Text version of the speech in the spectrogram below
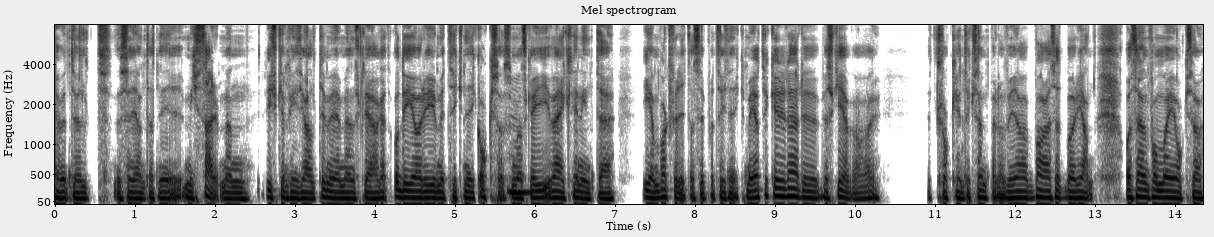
eventuellt, nu säger jag inte att ni missar, men risken finns ju alltid med det mänskliga ögat och det gör det ju med teknik också, så mm. man ska ju verkligen inte enbart förlita sig på teknik. Men jag tycker det där du beskrev var ett klockrent exempel och vi har bara sett början. Och sen får man ju också,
